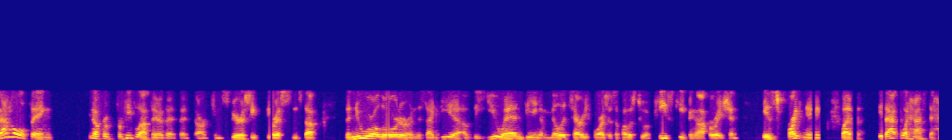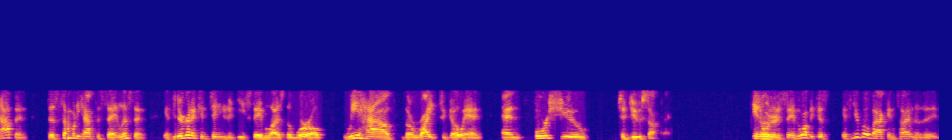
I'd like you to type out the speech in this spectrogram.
that whole thing, you know, for for people out there that that are conspiracy theorists and stuff, the New World Order and this idea of the UN being a military force as opposed to a peacekeeping operation is frightening. But is that what has to happen? Does somebody have to say, listen, if you're going to continue to destabilize the world, we have the right to go in and force you to do something in sure. order to save the world. Because if you go back in time to the,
